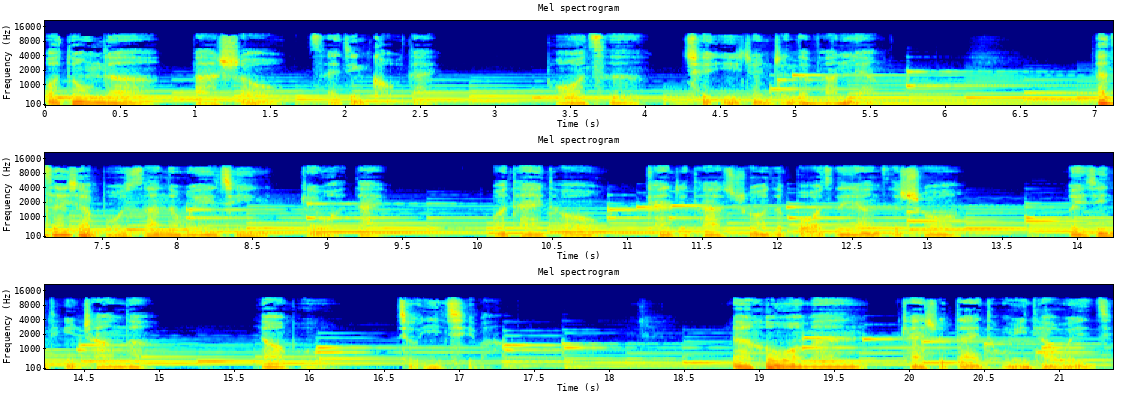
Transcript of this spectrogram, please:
我冻得把手塞进口袋，脖子却一阵阵的发凉。他摘下脖子上的围巾给我戴，我抬头看着他说的脖子的样子说：“围巾挺长的，要不就一起吧。”然后我们开始戴同一条围巾。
